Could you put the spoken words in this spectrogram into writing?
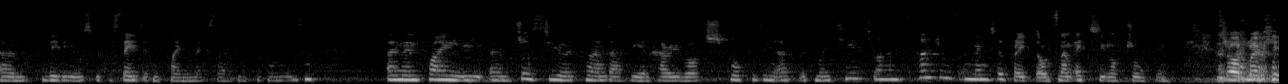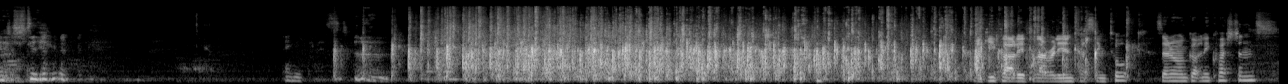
um, videos because they didn't find them exciting for some reason. And then finally, um, Joe Stewart, Fran Duffy, and Harry Roach for putting up with my tears, rants, tantrums, and mental breakdowns. And I'm actually not joking throughout my PhD. Any questions? Thank you, Claudia, for that really interesting talk. Has anyone got any questions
